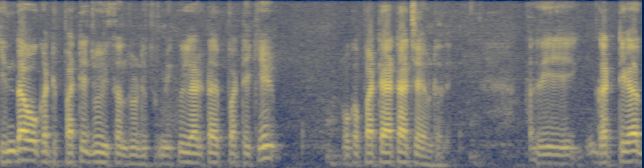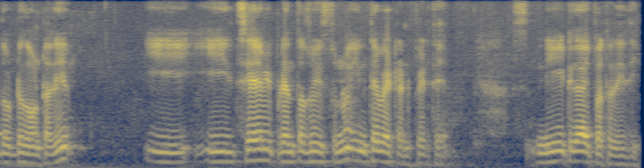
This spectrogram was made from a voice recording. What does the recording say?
కింద ఒకటి పట్టి చూపిస్తాను చూడండి. ఇప్పుడు మీకు ఎల్ టైప్ పట్టికి ఒక పట్టి అటాచ్ అయి ఉంటుంది. అది గట్టిగా దొడ్డుగా ఉంటుంది. ఈ ఈ సేమ్ ఇప్పుడు ఎంత చూపిస్తున్నో ఇంతే పెట్టండి పెడితే. నీట్గా అయిపోతుంది ఇది.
